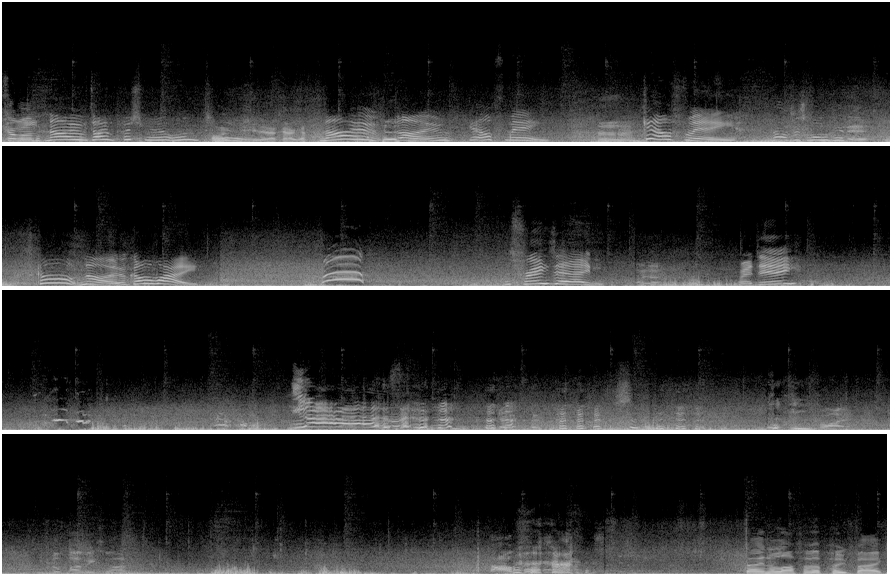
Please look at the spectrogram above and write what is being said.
Come on. No, don't push me. I want to. Oh, carry on. No, don't. Get off me. Get off me. No, just walk in it. Go. No, go away. Ah! It's freezing. Ready? Yes! Right. It's not Mummy's one. Day in the life of a poop bag.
